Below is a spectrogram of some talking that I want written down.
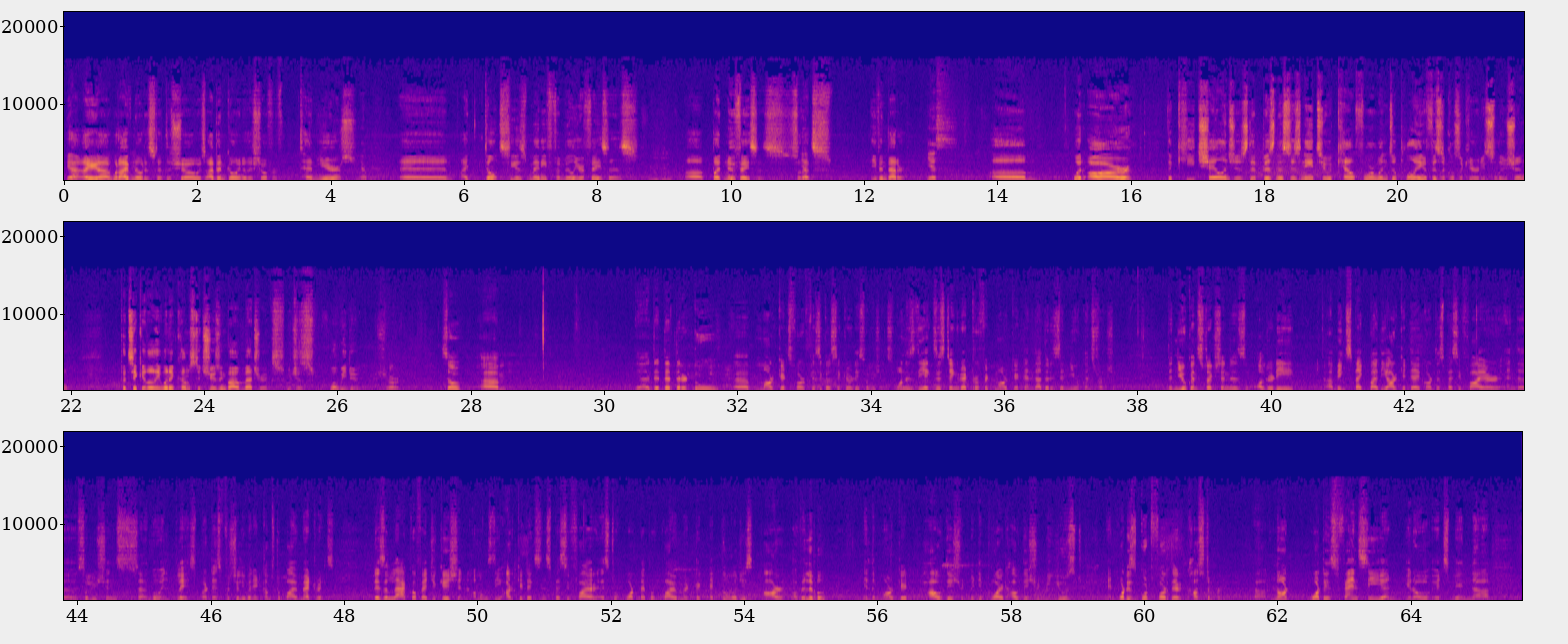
yeah. I uh, what I've noticed at the show is I've been going to the show for ten years, Yep. and I don't see as many familiar faces, uh, but new faces. So that's even better. Yes. Um, what are the key challenges that businesses need to account for when deploying a physical security solution, particularly when it comes to choosing biometrics, which is what we do? Sure. So um, uh, th- th- there are two uh, markets for physical security solutions. One is the existing retrofit market, and the other is the new construction. The new construction is already uh, being spec'd by the architect or the specifier, and the solutions uh, go in place. But especially when it comes to biometrics, there's a lack of education amongst the architects and specifier as to what type of biometric technologies are available in the market, how they should be deployed, how they should be used, and what is good for their customer, uh, not what is fancy and you know it's been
